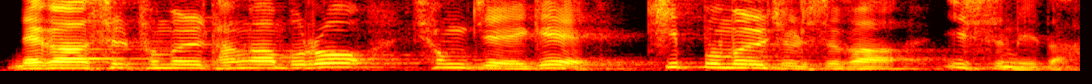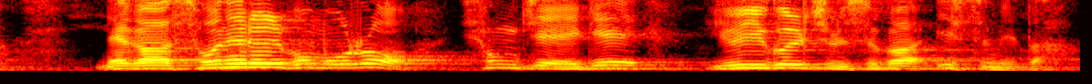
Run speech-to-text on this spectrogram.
내가 슬픔을 당함으로 형제에게 기쁨을 줄 수가 있습니다. 내가 손해를 봄으로 형제에게 유익을 줄 수가 있습니다.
